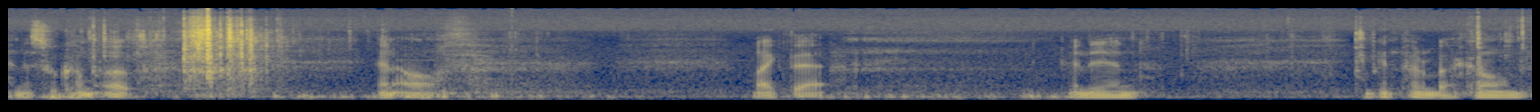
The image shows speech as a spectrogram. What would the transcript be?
And this will come up and off. Like that. And then you can put them back on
